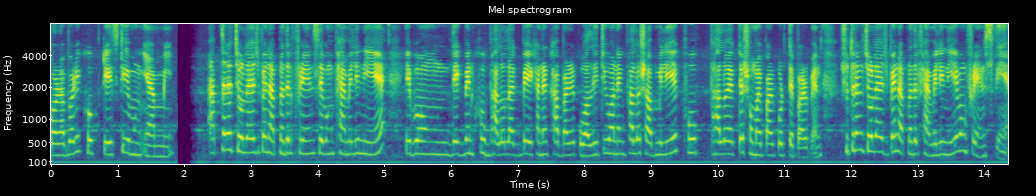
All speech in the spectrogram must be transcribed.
বরাবরই খুব টেস্টি এবং ইয়াম্মি আপনারা চলে আসবেন আপনাদের ফ্রেন্ডস এবং ফ্যামিলি নিয়ে এবং দেখবেন খুব ভালো লাগবে, এখানের খাবারের কোয়ালিটিও অনেক ভালো, সব মিলিয়ে খুব ভালো একটা সময় পার করতে পারবেন। সুতরাং চলে আসবেন আপনাদের ফ্যামিলি নিয়ে এবং ফ্রেন্ডস নিয়ে।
